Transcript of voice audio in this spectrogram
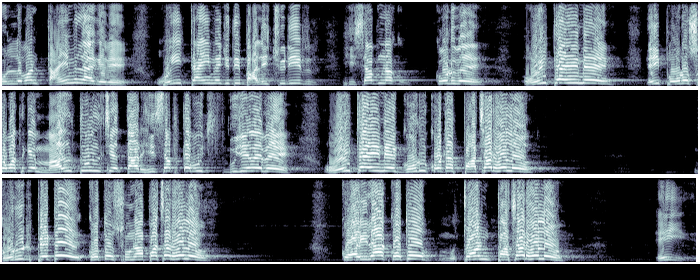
মূল্যবান টাইম লাগবে। ওই টাইমে যদি বালিচুরির হিসাব না করবে। ওই টাইমে এই পৌরসভা থেকে মাল তুলছে, তার হিসাবটা বুঝ- নেবে। ওই টাইমে গরু কটা পাচার হলো? গরুর পেটে কত সোনা পাচার হলো? কয়লা কত টন পাচার হলো? এই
